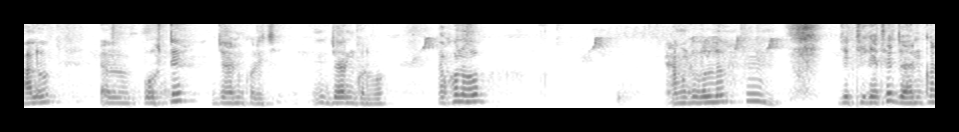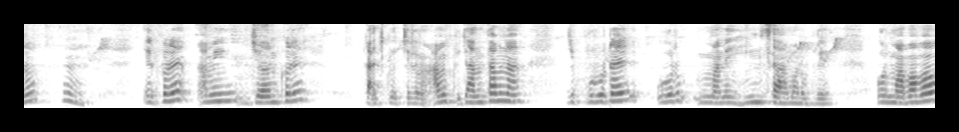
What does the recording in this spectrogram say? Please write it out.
ভালো পোস্টে জয়েন করেছি, জয়েন করব। তখন ও আমাকে বলল, হুম, যে ঠিক আছে, জয়েন করো, হুম। এরপরে আমি জয়েন করে কাজ করছিলাম। আমি জানতাম না যে পুরোটাই ওর মানে হিংসা আমার উপরে। ওর মা বাবাও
